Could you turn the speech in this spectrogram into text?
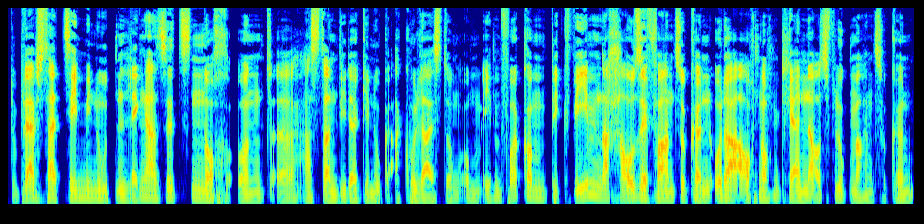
du bleibst halt zehn Minuten länger sitzen noch und äh, hast dann wieder genug Akkuleistung, um eben vollkommen bequem nach Hause fahren zu können oder auch noch einen kleinen Ausflug machen zu können.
